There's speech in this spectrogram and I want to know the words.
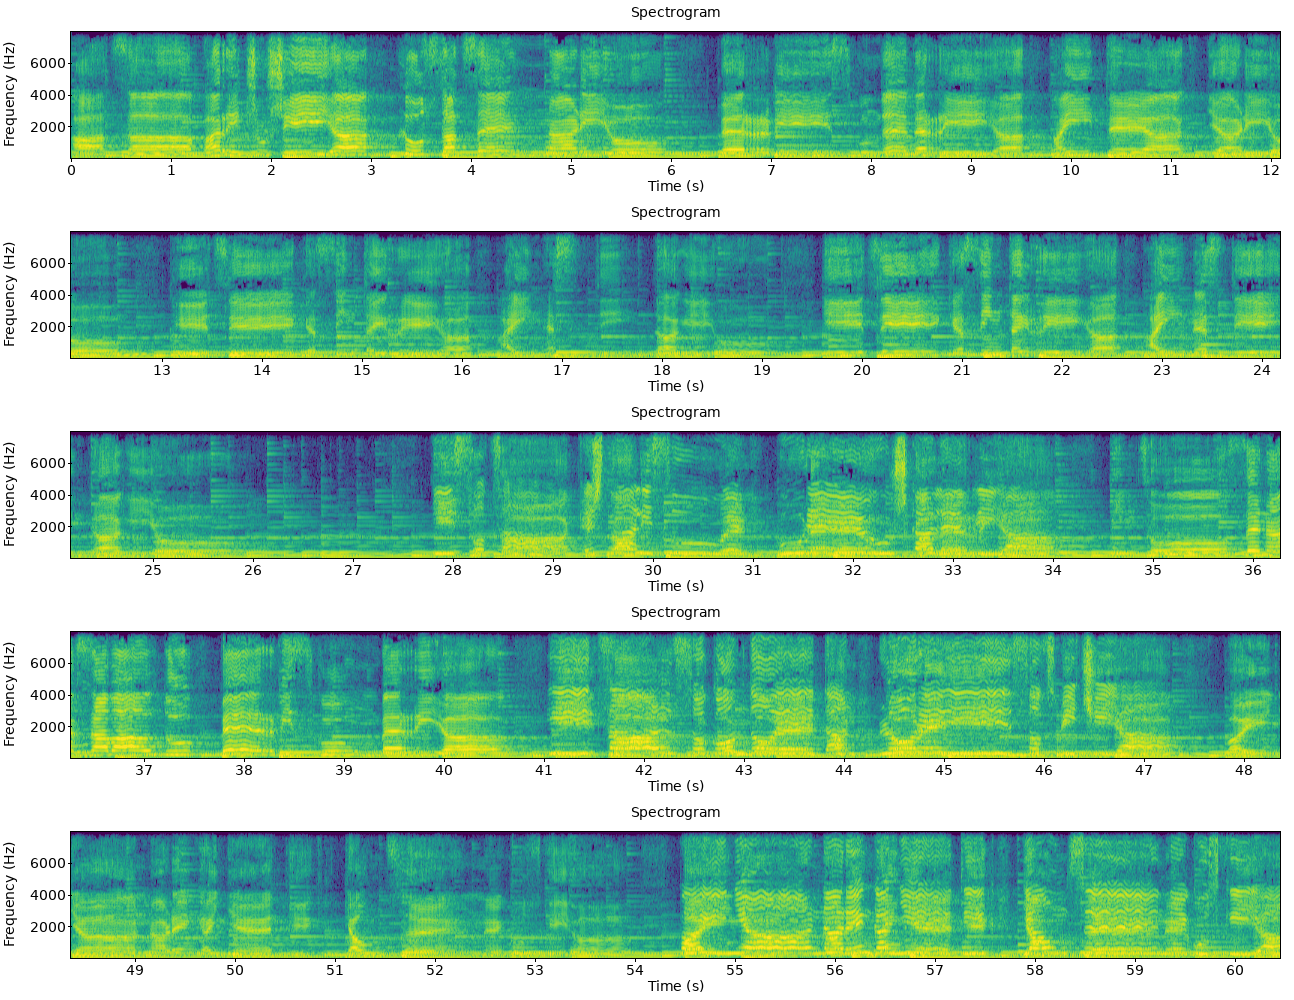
Atza parritxusia luzatzen ario Berbizkunde berria maiteak jario Itzik ezinte irria hain ezti dagio Itzik ezinte irria hain ezti dagio Izotzak estali zuen gure Euskal Herria. Pintzo zenak zabaldu berbizkun berria. Itzal zokondoetan lore izotz bitxia. Baina naren gainetik jauntzen eguzkia. Baina naren gainetik jauntzen eguzkia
